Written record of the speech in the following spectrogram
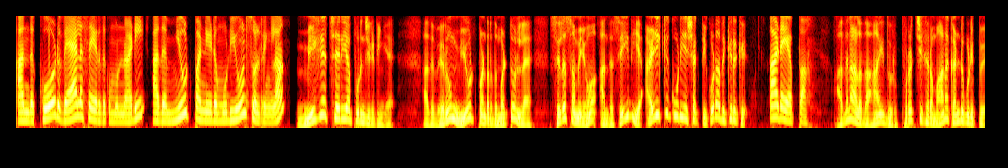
அந்த கோடு வேலை செய்யறதுக்கு முன்னாடி அதை மியூட் பண்ணிட முடியும்னு சொல்றீங்களா? மிகச் சரியா புரிஞ்சுக்கிட்டீங்க. அது வெறும் மியூட் பண்றது மட்டும் இல்ல சில சமயம் அந்த செய்தியை அழிக்கக்கூடிய சக்தி கூட அதுக்கு இருக்கு. அடையப்பா. அதனால தான் இது ஒரு புரட்சிகரமான கண்டுபிடிப்பு.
